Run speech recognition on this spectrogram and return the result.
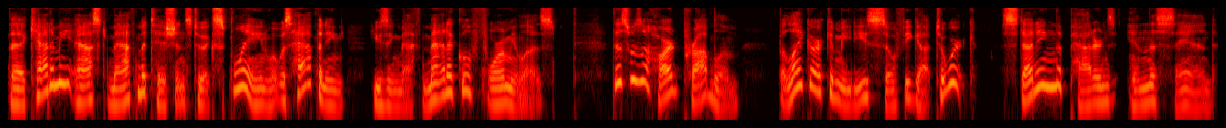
The Academy asked mathematicians to explain what was happening using mathematical formulas. This was a hard problem, but like Archimedes, Sophie got to work, studying the patterns in the sand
